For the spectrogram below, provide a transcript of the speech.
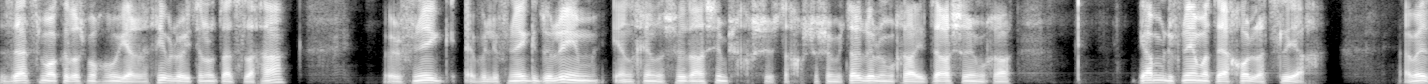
זה עצמו הקדוש ברוך הוא ירחיב לו, ייתן לו את ההצלחה, ולפני, ולפני גדולים ינחנו, שאתה חושב שהם יותר גדולים ממך, יותר עשירים ממך, גם לפניהם אתה יכול להצליח. האמת,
